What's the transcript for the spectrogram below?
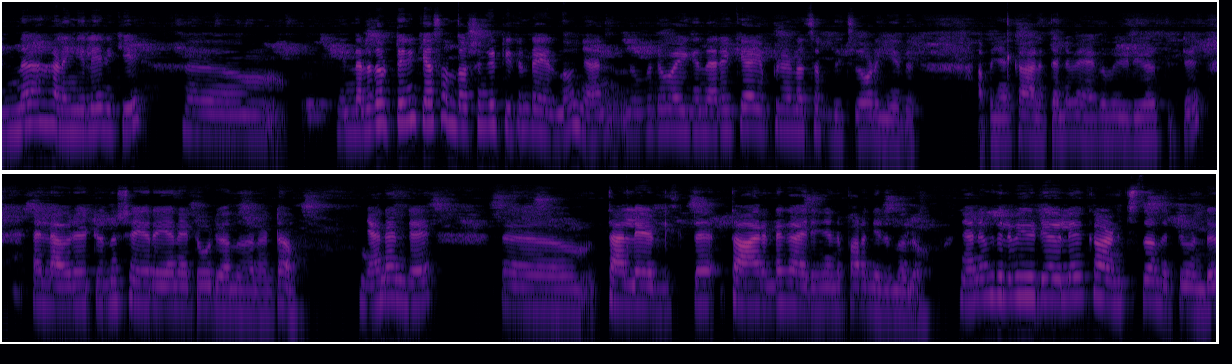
ഇന്ന് ആണെങ്കിൽ എനിക്ക് ഇന്നലെ തൊട്ട് എനിക്ക് ആ സന്തോഷം കിട്ടിയിട്ടുണ്ടായിരുന്നു. ഞാൻ പിന്നെ വൈകുന്നേരമൊക്കെ ആയപ്പോഴാണ് ശ്രദ്ധിച്ചു തുടങ്ങിയത്. അപ്പോൾ ഞാൻ കാലത്ത് തന്നെ വേഗം വീഡിയോ എടുത്തിട്ട് എല്ലാവരുമായിട്ടൊന്ന് ഷെയർ ചെയ്യാനായിട്ട് ഓടി വന്നതാണ് കേട്ടോ. ഞാൻ എന്റെ തലയിലത്തെ താരന്റെ കാര്യം ഞാൻ പറഞ്ഞിരുന്നല്ലോ. ഞാൻ ഇതിൽ വീഡിയോയിൽ കാണിച്ചു തന്നിട്ടുണ്ട്.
